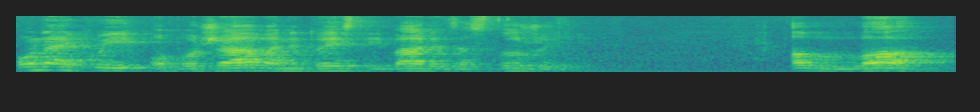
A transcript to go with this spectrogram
Onaj koji obožavanje, to jest ibadet, zaslužuje. Allah.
